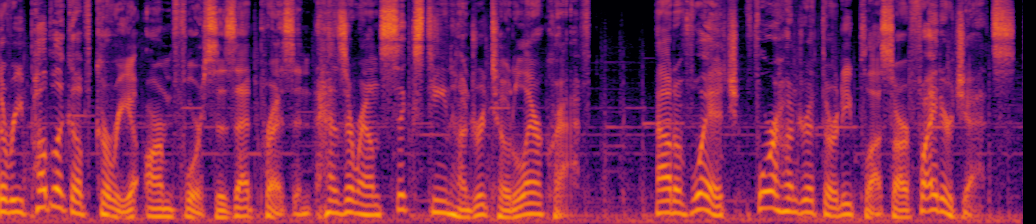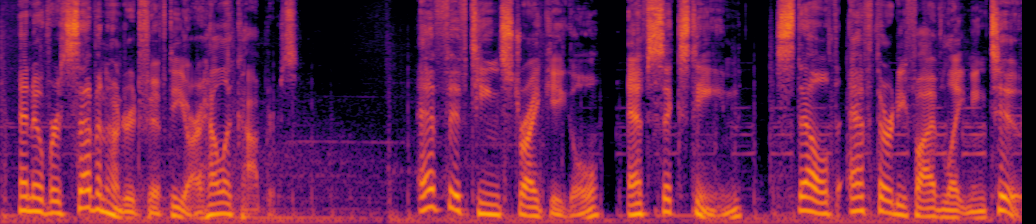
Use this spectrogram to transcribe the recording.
the Republic of Korea Armed Forces at present has around 1,600 total aircraft, out of which 430 plus are fighter jets and over 750 are helicopters. F-15 Strike Eagle, F-16, Stealth F-35 Lightning II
